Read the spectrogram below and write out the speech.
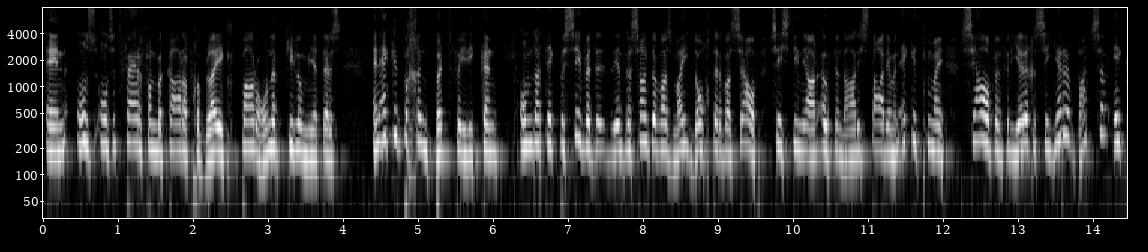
en ons ons het ver van mekaar af gebly, 'n paar honderd kilometers En ek het begin bid vir hierdie kind omdat ek besef het die interessante was my dogter was self 16 jaar oud in daardie stadium en ek het vir myself en vir die Here gesê Here wat sal ek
